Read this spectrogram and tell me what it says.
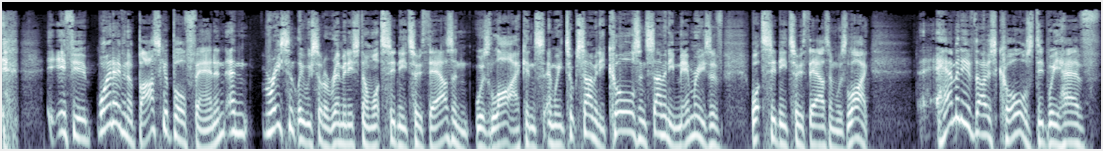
if you weren't even a basketball fan, and, and recently we sort of reminisced on what Sydney 2000 was like, and, and we took so many calls and so many memories of what Sydney 2000 was like. How many of those calls did we have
